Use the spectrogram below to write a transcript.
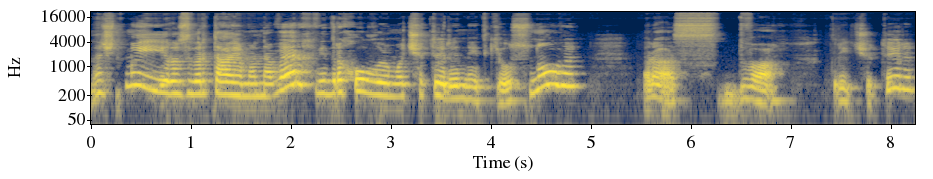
Значить, Ми її розвертаємо наверх, відраховуємо 4 нитки основи. Раз, два, три, чотири.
